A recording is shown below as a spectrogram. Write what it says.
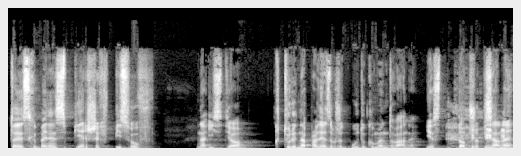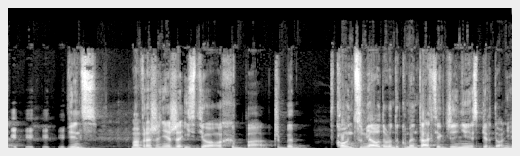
To jest chyba jeden z pierwszych wpisów na Istio, który naprawdę jest dobrze udokumentowany. Jest dobrze pisany, więc mam wrażenie, że Istio chyba, czy by w końcu miało dobrą dokumentację, gdzie nie jest pierdolnik,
